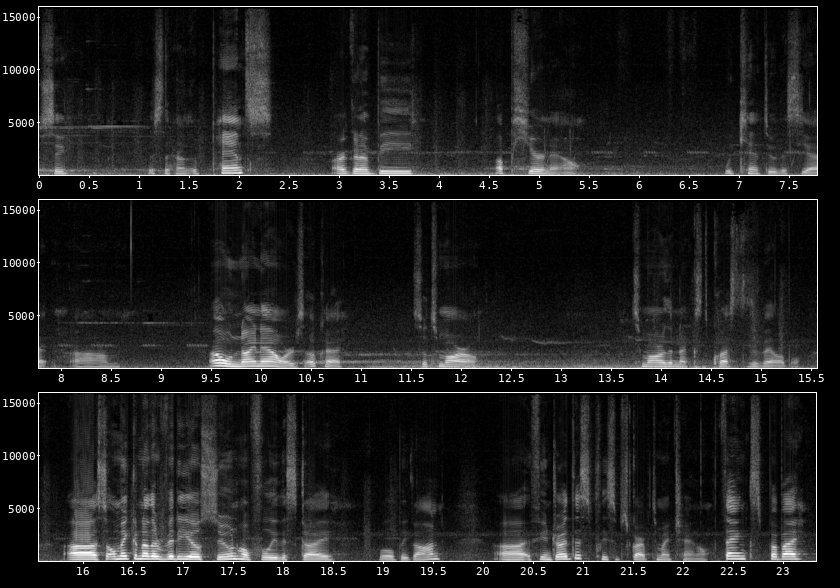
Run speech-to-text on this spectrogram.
see, this the hair. The pants are gonna be up here now. We can't do this yet. Um, oh, nine hours. Okay, so tomorrow. Tomorrow the next quest is available. Uh, so I'll make another video soon. Hopefully this guy will be gone. Uh, if you enjoyed this, please subscribe to my channel. Thanks. Bye-bye.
